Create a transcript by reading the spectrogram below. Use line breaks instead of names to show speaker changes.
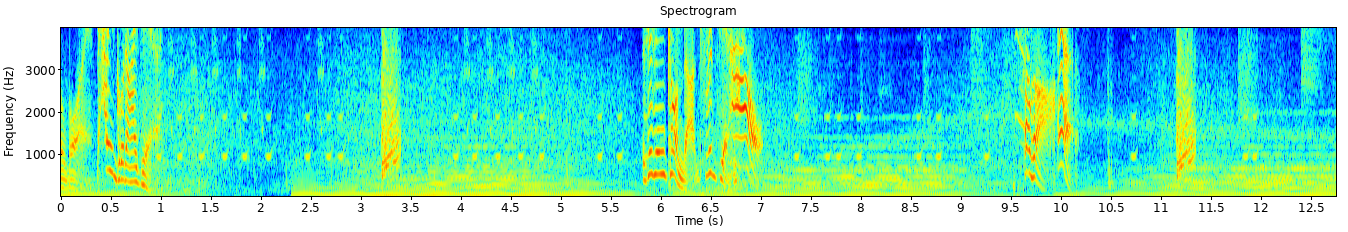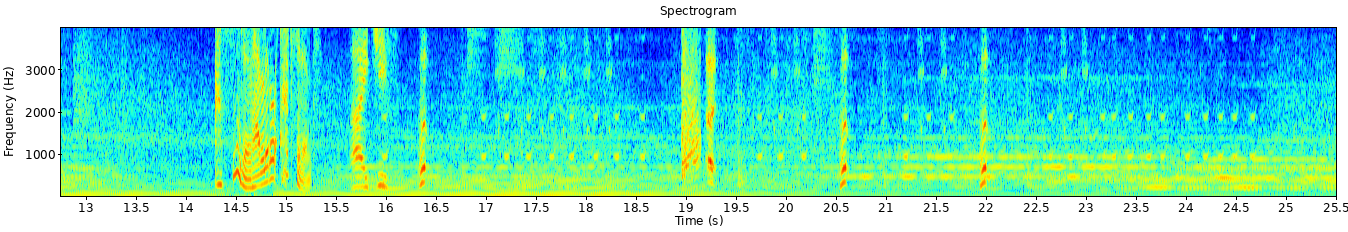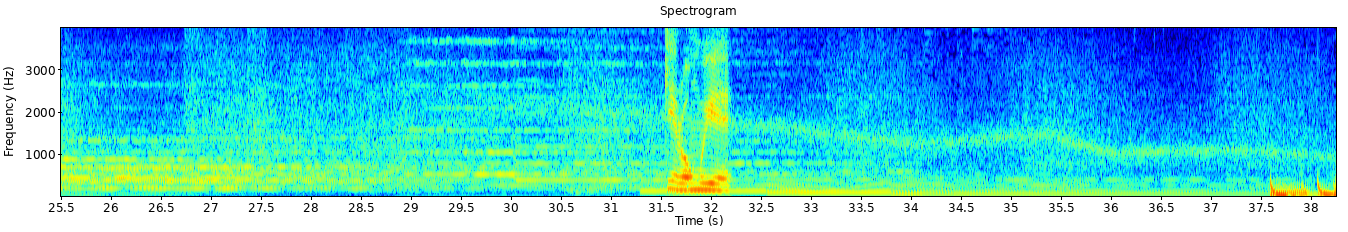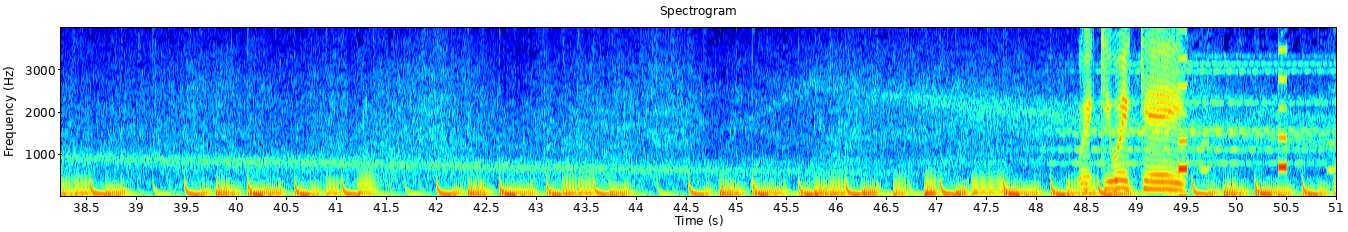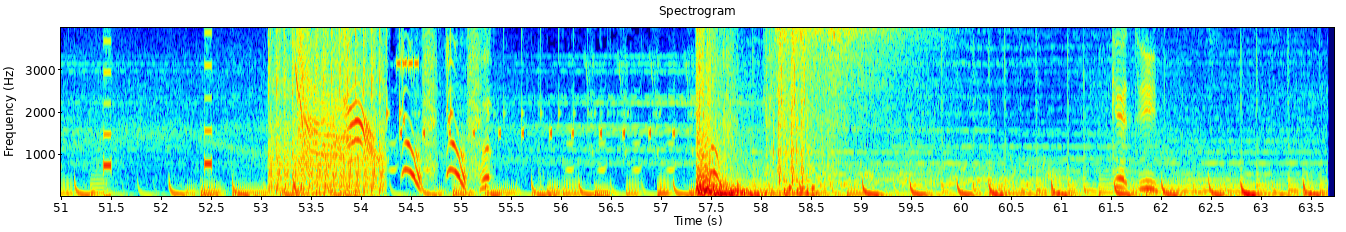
Speaker 1: Oh boy, pretty good idea. Visiting conduct for Jim. Oh. Huzzah! I see they had a little accident.
Speaker 2: Aye, Chief. Hup. Uh.
Speaker 3: Get on with it. Wiki wiki.
Speaker 1: Oof, oof.
Speaker 3: Hup. Get the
